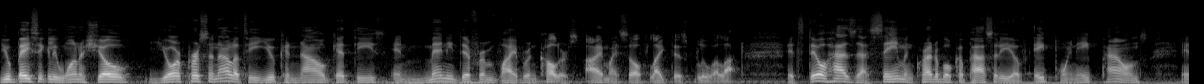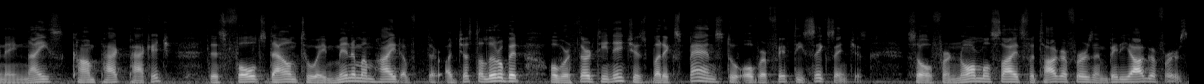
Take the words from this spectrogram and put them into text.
you basically want to show your personality, you can now get these in many different vibrant colors. I myself like this blue a lot. It still has that same incredible capacity of 8.8 pounds in a nice compact package. This folds down to a minimum height of uh, just a little bit over 13 inches, but expands to over 56 inches. So for normal size photographers and videographers,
